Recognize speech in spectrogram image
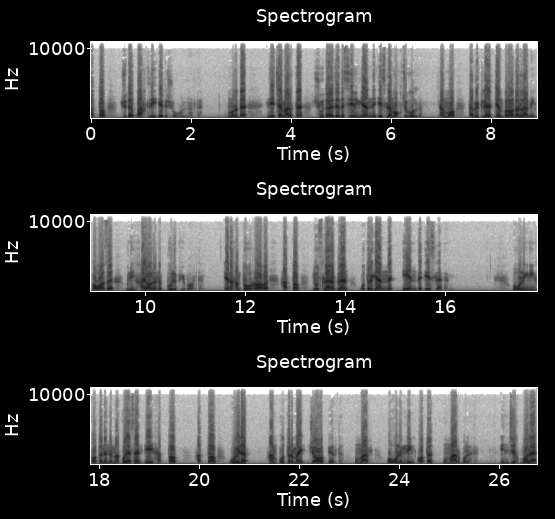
Hatto juda baxtli edi shu onlarda. Umrida necha marta shu darajada sevinganini eslamoqchi bo'ldi. Ammo tabriklayotgan birodarlarning ovozi uning xayolini bo'lib yubordi. Yana ham to'g'rirog'i hattob do'stlari bilan o'tirganini endi esladi. O'g'lingning otini nima qo'yasan ey hattob hattob o'ylab ham o'tirmay javob berdi. Umar o'g'limning oti umar bo'ladi. Injiq bola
